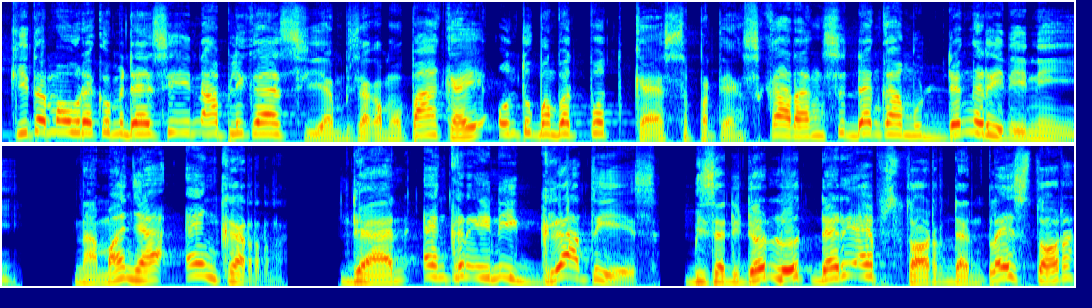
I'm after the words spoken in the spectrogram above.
kita mau rekomendasiin aplikasi yang bisa kamu pakai untuk membuat podcast seperti yang sekarang sedang kamu dengerin ini. Namanya Anchor. Dan Anchor ini gratis. Bisa di-download dari App Store dan Play Store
